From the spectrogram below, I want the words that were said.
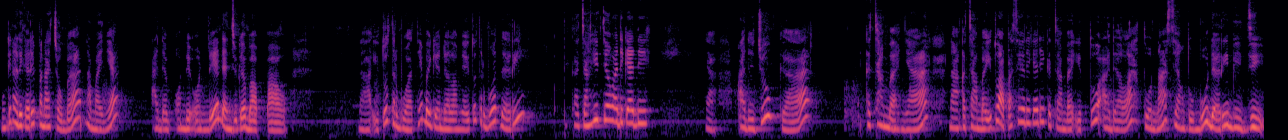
Mungkin adik-adik pernah coba namanya ada onde-onde dan juga bapau. Nah itu terbuatnya bagian dalamnya itu terbuat dari kacang hijau adik-adik. Ya, ada juga kecambahnya. Nah, kecambah itu apa sih adik-adik? Kecambah itu adalah tunas yang tumbuh dari biji.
